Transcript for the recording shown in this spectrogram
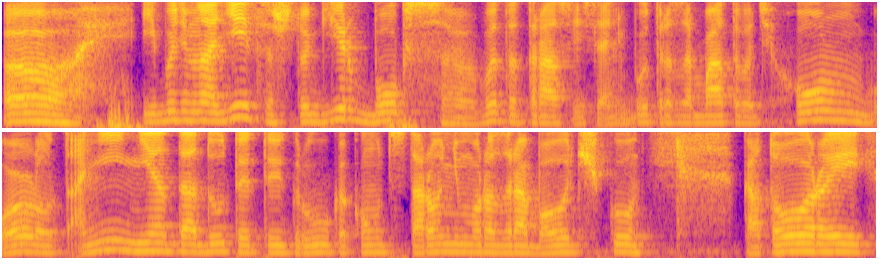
И будем надеяться, что Gearbox в этот раз, если они будут разрабатывать Home World, они не отдадут эту игру какому-то стороннему разработчику, который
